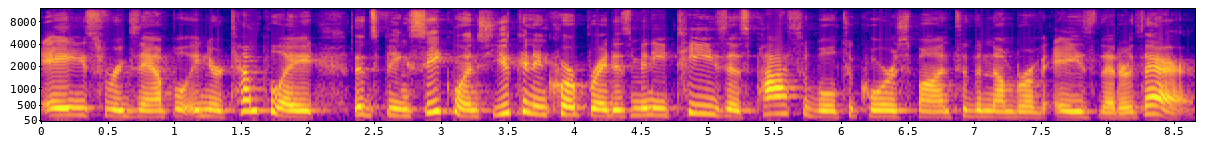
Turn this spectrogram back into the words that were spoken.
A's, for example, in your template that's being sequenced, you can incorporate as many T's as possible to correspond to the number of A's that are there.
